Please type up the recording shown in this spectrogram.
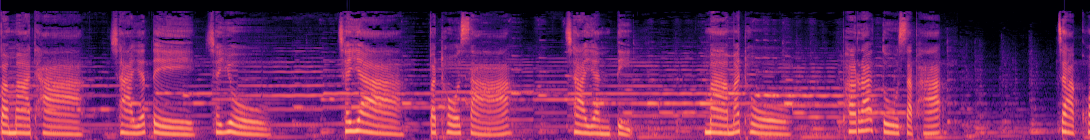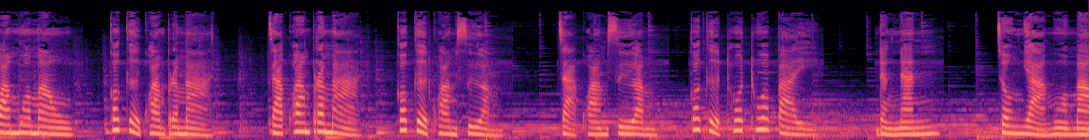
ปมาทา ชายเต ชโย ชยา ปโทสา ชายันติ มามะโท พระตูสภะ จากความมัวเมา ก็เกิดความประมาท จากความประมาทก็เกิดความเสื่อม จากความเสื่อม ก็เกิดโทษทั่วไป ดังนั้น จงอย่ามัวเมา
